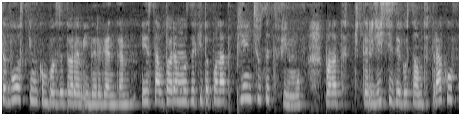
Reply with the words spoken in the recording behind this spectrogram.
Jest włoskim kompozytorem i dyrygentem. Jest autorem muzyki do ponad 500 filmów. Ponad 40 z jego soundtracków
